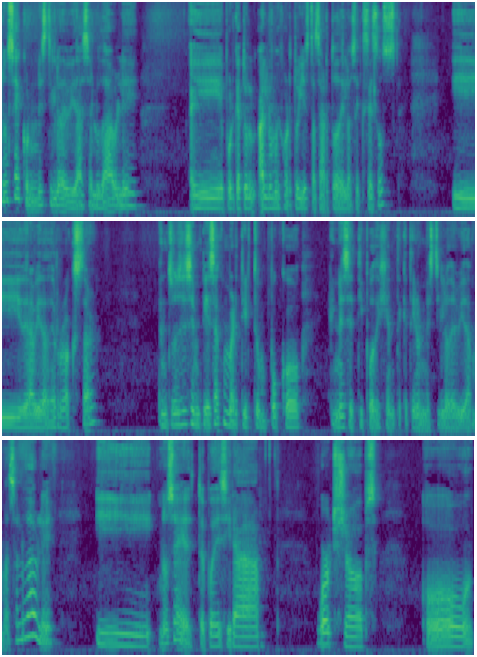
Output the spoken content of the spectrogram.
no sé, con un estilo de vida saludable, eh, porque a, a, lo mejor tú ya estás harto de los excesos y de la vida de rockstar. Entonces empieza a convertirte un poco en ese tipo de gente que tiene un estilo de vida más saludable. Y no sé, te puedes ir a workshops o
